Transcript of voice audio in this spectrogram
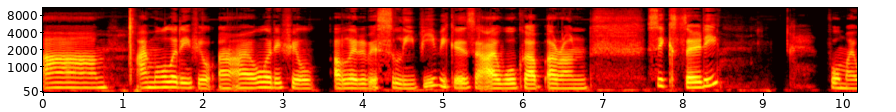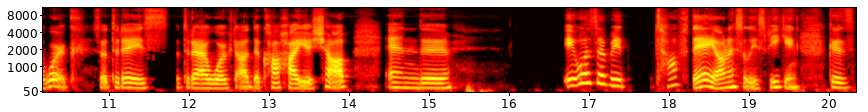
um, I'm already feel uh, I already feel a little bit sleepy because I woke up around six thirty for my work. So today is today I worked at the car hire shop, and uh, it was a bit tough day, honestly speaking, because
